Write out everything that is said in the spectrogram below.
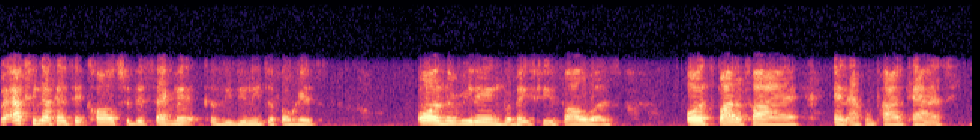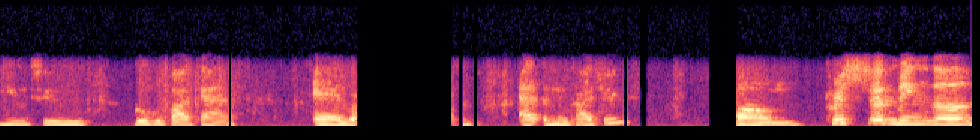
we're actually not gonna take calls for this segment because we do need to focus on the reading. But make sure you follow us on Spotify and Apple Podcasts, YouTube, Google Podcasts, and we're at a new country. Um, Christian Mingle.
